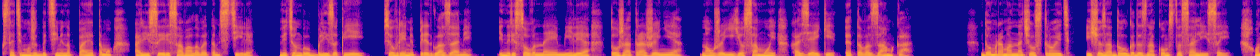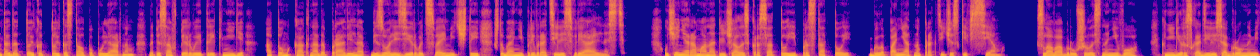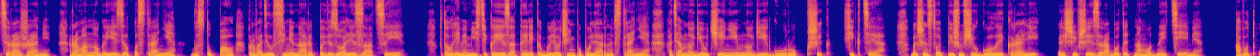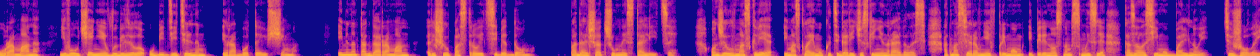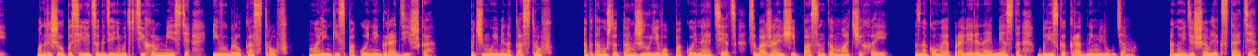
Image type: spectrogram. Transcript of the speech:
Кстати, может быть, именно поэтому Алиса и рисовала в этом стиле. Ведь он был близок ей, все время перед глазами. И нарисованная Эмилия тоже отражение, но уже ее самой, хозяйки этого замка. Дом Роман начал строить еще задолго до знакомства с Алисой. Он тогда только-только стал популярным, написав первые три книги о том, как надо правильно визуализировать свои мечты, чтобы они превратились в реальность. Учение романа отличалось красотой и простотой, было понятно практически всем. Слава обрушилась на него. Книги расходились огромными тиражами. Роман много ездил по стране, выступал, проводил семинары по визуализации. В то время мистика и эзотерика были очень популярны в стране, хотя многие учения и многие гуру — пшик, фикция. Большинство пишущих голые короли, решившие заработать на модной теме. А вот у Романа его учение выглядело убедительным и работающим. Именно тогда Роман решил построить себе дом. Подальше от шумной столицы — он жил в Москве, и Москва ему категорически не нравилась. Атмосфера в ней в прямом и переносном смысле казалась ему больной, тяжелой. Он решил поселиться где-нибудь в тихом месте и выбрал Костров, маленький спокойный городишко. Почему именно Костров? А потому что там жил его покойный отец с обожающей пасынком мачехой. Знакомое проверенное место близко к родным людям. Оно и дешевле, кстати.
